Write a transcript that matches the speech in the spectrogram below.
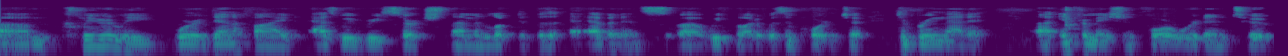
um, clearly were identified as we researched them and looked at the evidence, uh, we thought it was important to, to bring that uh, information forward and to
